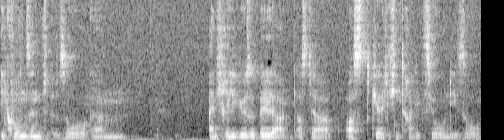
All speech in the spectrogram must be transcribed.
Ikonen sind so ähm, eigentlich religiöse Bilder aus der ostkirchlichen Tradition, die so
